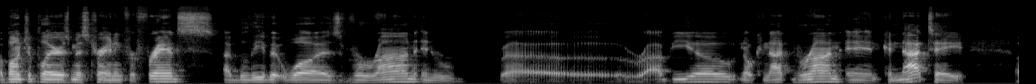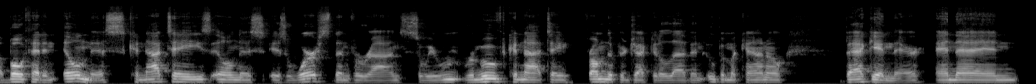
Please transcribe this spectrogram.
A bunch of players missed training for France. I believe it was Varane and uh, Rabiot, no, Kanat, Varane and Konate uh, both had an illness. Konate's illness is worse than Varane's, so we re- removed Konate from the projected 11. Upamecano back in there. And then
